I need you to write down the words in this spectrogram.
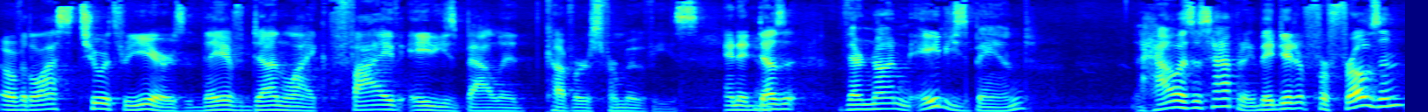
over the last two or three years they have done like five '80s ballad covers for movies, and it doesn't. They're not an '80s band. How is this happening? They did it for Frozen.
